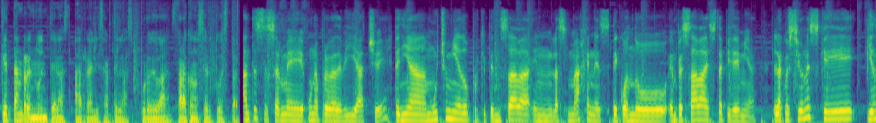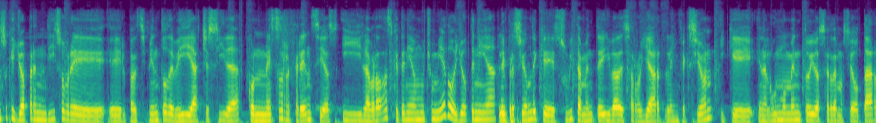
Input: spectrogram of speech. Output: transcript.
¿qué tan renuente eras a realizarte las pruebas para conocer tu estado? Antes de hacerme una prueba de VIH, tenía mucho miedo porque pensaba en las imágenes de cuando empezaba esta epidemia. La cuestión es que pienso que yo aprendí sobre el padecimiento de VIH-Sida con estas referencias y la verdad es que tenía mucho miedo. Yo tenía la impresión de que súbitamente iba a desarrollar la infección y que en algún momento iba a ser demasiado tarde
